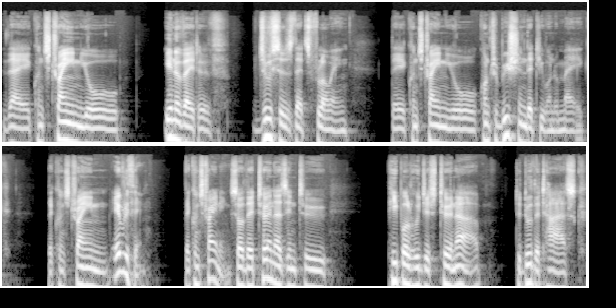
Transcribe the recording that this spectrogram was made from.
They constrain your innovative juices that's flowing. They constrain your contribution that you want to make. They constrain everything. They're constraining. So they turn us into people who just turn up to do the task,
